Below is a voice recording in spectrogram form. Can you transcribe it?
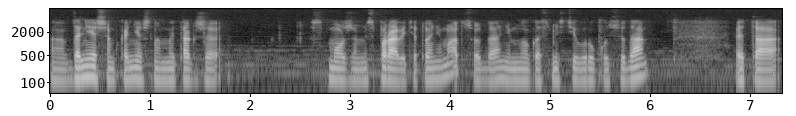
В дальнейшем, конечно, мы также сможем исправить эту анимацию, да, немного сместив руку сюда. Это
